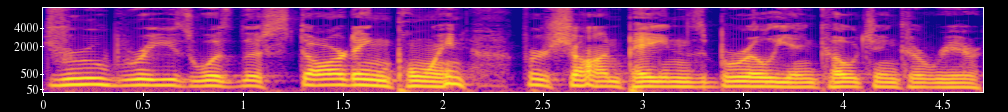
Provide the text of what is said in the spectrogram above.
Drew Brees was the starting point for Sean Payton's brilliant coaching career,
